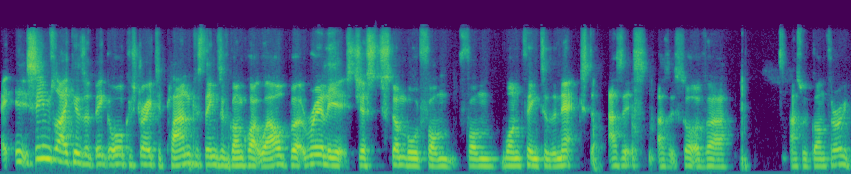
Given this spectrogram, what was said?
it, it seems like it's a big orchestrated plan because things have gone quite well, but really it's just stumbled from from one thing to the next as it's as it's sort of uh, as we've gone through.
